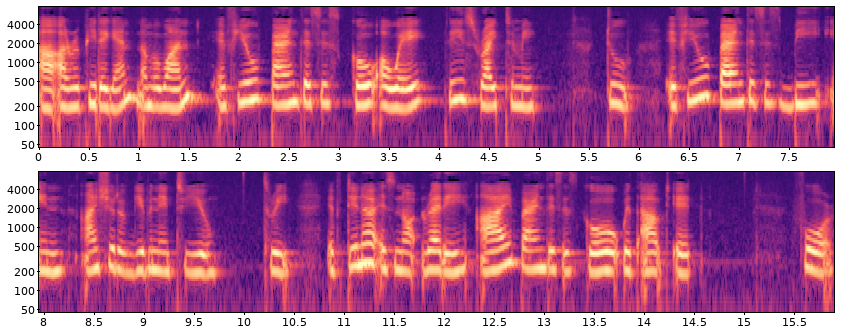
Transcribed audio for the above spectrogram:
uh, I'll repeat again. Number one, if you parentheses go away, please write to me. 2. If you parentheses be in, I should have given it to you. 3. If dinner is not ready, I parenthesis go without it. 4.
